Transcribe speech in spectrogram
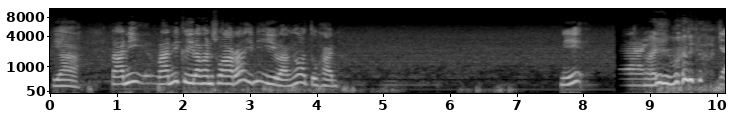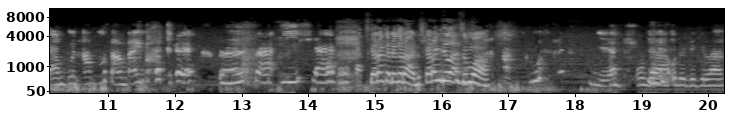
Ya, Rani, Rani kehilangan suara, ini hilang, oh Tuhan. Nih, Hai, balik. ya ampun aku sampai pada bahasa isyarat Sekarang kedengeran, sekarang jelas semua. ya Udah, udah udah jelas.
